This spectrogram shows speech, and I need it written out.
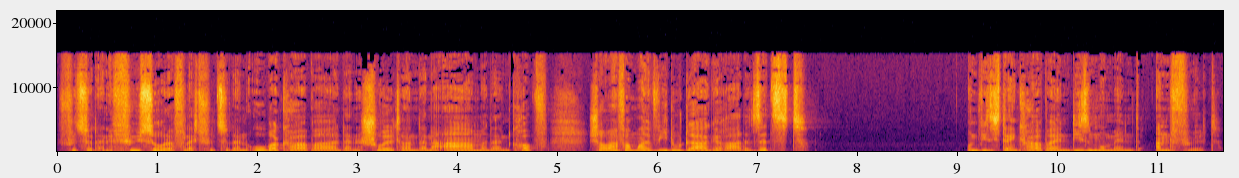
Fühlst du deine Füße oder vielleicht fühlst du deinen Oberkörper, deine Schultern, deine Arme, deinen Kopf? Schau einfach mal, wie du da gerade sitzt und wie sich dein Körper in diesem Moment anfühlt.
